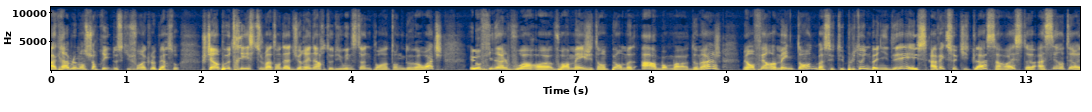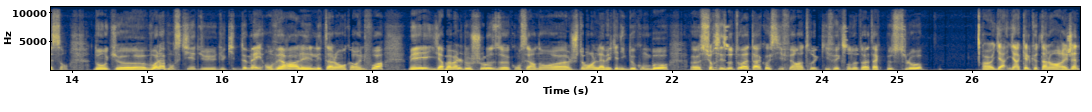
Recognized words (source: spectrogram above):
agréablement surpris de ce qu'ils font avec le perso. J'étais un peu triste, je m'attendais à du Reinhardt ou du Winston pour un tank d'Overwatch. Et au final, voir, euh, voir Mei, j'étais un peu en mode Ah bon bah dommage. Mais en faire un main tank, bah, c'était plutôt une bonne idée. Et avec ce kit là, ça reste assez intéressant. Donc euh, voilà pour ce qui est du, kit de Mei. On verra les, talents encore une fois. Mais il y a pas mal de choses concernant euh, justement la mécanique de combo. sur ses auto-attaques aussi, faire un truc qui fait que son auto-attaque peut slow. Il euh, y, a quelques talents à régène,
